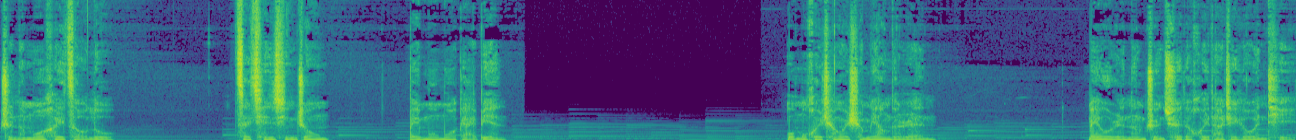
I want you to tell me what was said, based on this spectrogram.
只能摸黑走路。在前行中，被默默改变。我们会成为什么样的人？没有人能准确的回答这个问题。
